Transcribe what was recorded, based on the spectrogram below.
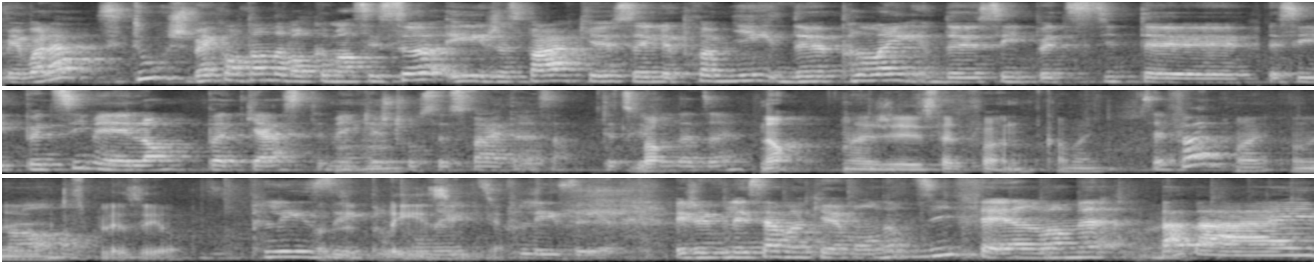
Mais voilà, c'est tout. Je suis bien contente d'avoir commencé ça et j'espère que c'est le premier de plein de ces petites, euh, de ces petits mais longs podcasts, mais que Mhm. je trouve ça super intéressant. T'as-tu Bon. quelque chose à dire? Non, mais j'ai- c'était le fun quand même. C'est le fun? Ouais, on a Bon. eu du plaisir. Du plaisir. Du plaisir. On a eu du plaisir. Et je vais vous laisser avant que mon ordi ferme. Bye bye!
